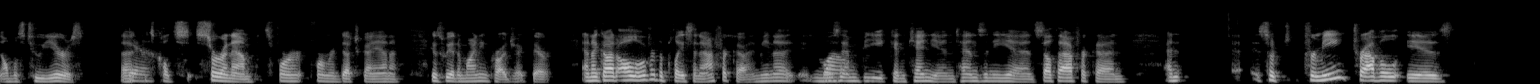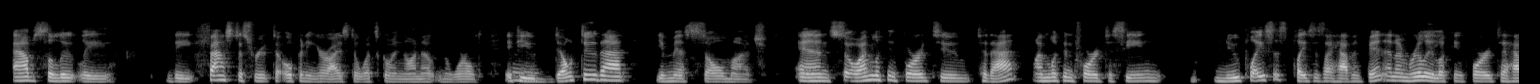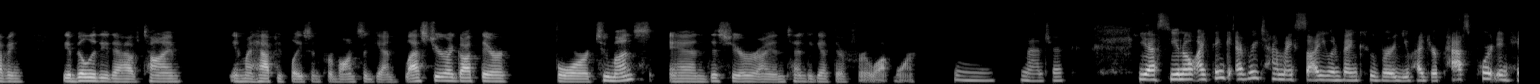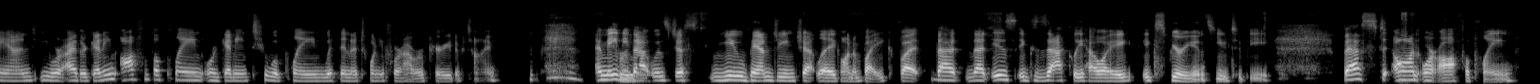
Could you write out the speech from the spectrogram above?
almost two years. Uh, Yeah. it's called suriname. It's for, former dutch guiana because we had a mining project there. And i got all over the place in africa. I mean uh, mozambique and kenya and tanzania and south africa and and uh, so for me travel is absolutely the fastest route to opening your eyes to what's going on out in the world. If you don't do that you miss so much. And so i'm looking forward to to that. I'm looking forward to seeing new places places i haven't been and i'm really looking forward to having the ability to have time in my happy place in provence again. Last year i got there for two months and this year i intend to get there for a lot more. Mm, magic. Yes, you know, I think every time I saw you in Vancouver, you had your passport in hand. You were either getting off of a plane or getting to a plane within a 24 hour period of time. and maybe True. that was just you managing jet lag on a bike, but that that is exactly how I experience you to be. Best on or off a plane.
